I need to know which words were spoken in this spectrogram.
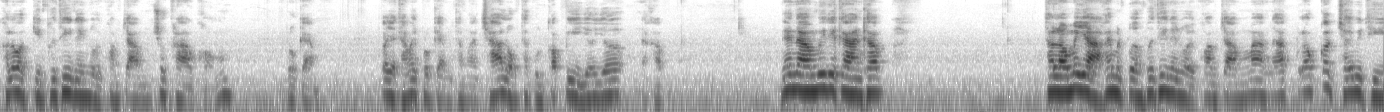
เขาเรียกว่ากินพื้นที่ในหน่วยความจำชั่วคราวของโปรแกรม ก็จะทำให้โปรแกรมทำงานช้าลงถ้าคุณ Copy เยอะๆนะครับ แนะนำวิธีการครับ ถ้าเราไม่อยากให้มันเปลืองพื้นที่ในหน่วยความจำมากนัก เราก็ใช้วิธี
